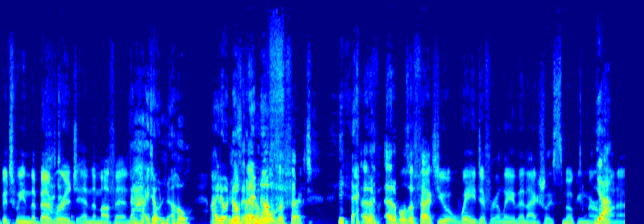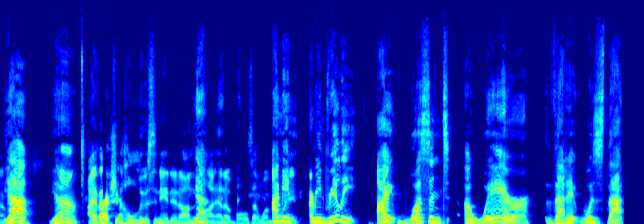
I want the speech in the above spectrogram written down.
between the beverage and the muffin? I don't know. I don't know, but edibles enough. affect edi- edibles affect you way differently than actually smoking yeah, marijuana. yeah, yeah. I've actually hallucinated on Yeah. on edibles at one point. I mean, I mean, really, I wasn't aware that it was that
